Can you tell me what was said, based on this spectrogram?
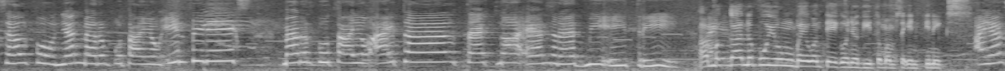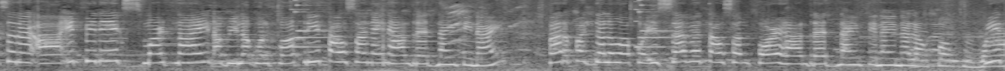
cellphone. Yan, meron po tayong Infinix, meron po tayong Itel, Tecno, and Redmi A3. Ah, magkano po yung buy one take one nyo dito ma'am sa Infinix? Ayan, sir, ah, Infinix Smart 9, available po, 3,999. Para pag dalawa po is 7,499 na lang po. With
